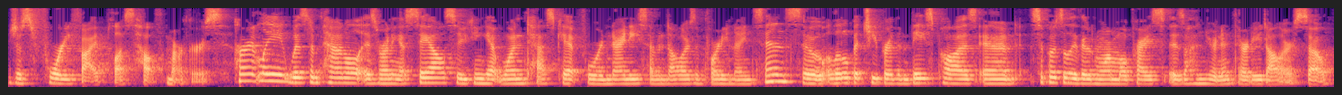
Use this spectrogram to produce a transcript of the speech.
just 45 plus health markers. Currently, Wisdom Panel is running a sale, so you can get one test kit for $97.49, so a little bit cheaper than Basepaws, and supposedly their normal price is $130, so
